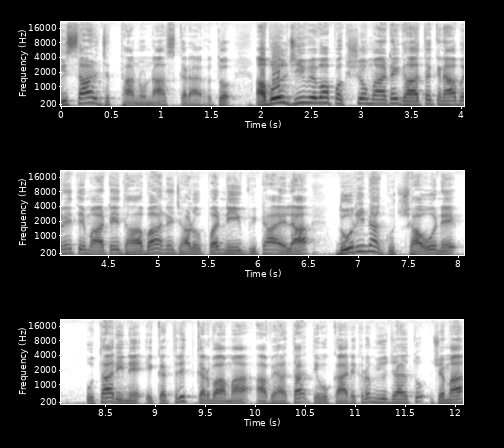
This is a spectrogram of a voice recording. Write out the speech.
વિશાળ જથ્થાનો નાશ કરાયો હતો. અબોલ જીવ એવા પક્ષીઓ માટે ઘાતક ના બને તે માટે ધાબા અને ઝાડો પરની વિટાયેલા દોરીના ગુચ્છાઓને ઉતારીને એકત્રિત કરવામાં આવ્યા હતા. તેવો કાર્યક્રમ યોજાયો હતો, જેમાં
